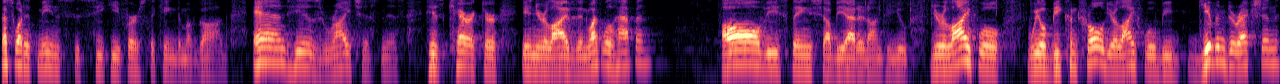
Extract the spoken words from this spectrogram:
That's what it means to seek ye first the kingdom of God and His righteousness, His character in your lives. And what will happen? All these things shall be added unto you. Your life will, will be controlled, your life will be given direction,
